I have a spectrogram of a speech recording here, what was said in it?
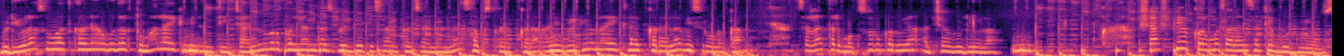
व्हिडिओला सुरुवात करण्या अगोदर तुम्हाला एक विनंती चॅनलवर पहिल्यांदाच व्हिडिओ देत असाल तर चॅनलला सबस्क्राईब करा आणि व्हिडिओला एक लाईक करायला विसरू नका. चला तर मग सुरू करूया आजच्या व्हिडिओला शासकीय कर्मचाऱ्यांसाठी गुड न्यूज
